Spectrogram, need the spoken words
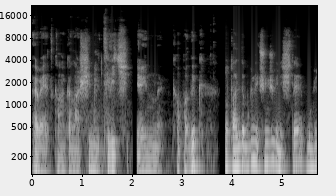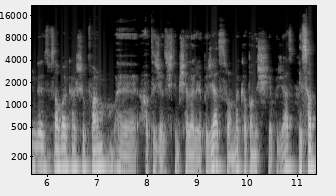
Evet kankalar şimdi Twitch yayınını kapadık. Totalde bugün üçüncü gün işte. Bugün de sabah karşı farm e, atacağız işte bir şeyler yapacağız. Sonra kapanış yapacağız. Hesap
